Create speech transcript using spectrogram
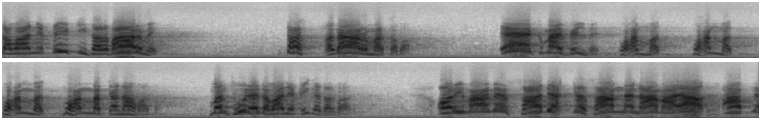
دوانقی کی دربار میں دس ہزار مرتبہ۔ ایک محفل میں محمد محمد محمد محمد کا نام آتا۔ منصور دوانقی کے دربار اور امام صادق کے سامنے نام آیا۔ آپ نے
